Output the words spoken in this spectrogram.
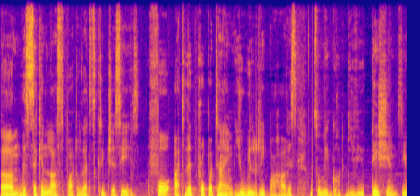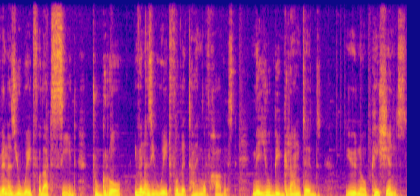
um, the second last part of that scripture says, For at the proper time you will reap a harvest. So may God give you patience even as you wait for that seed to grow, even as you wait for the time of harvest. May you be granted, you know, patience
